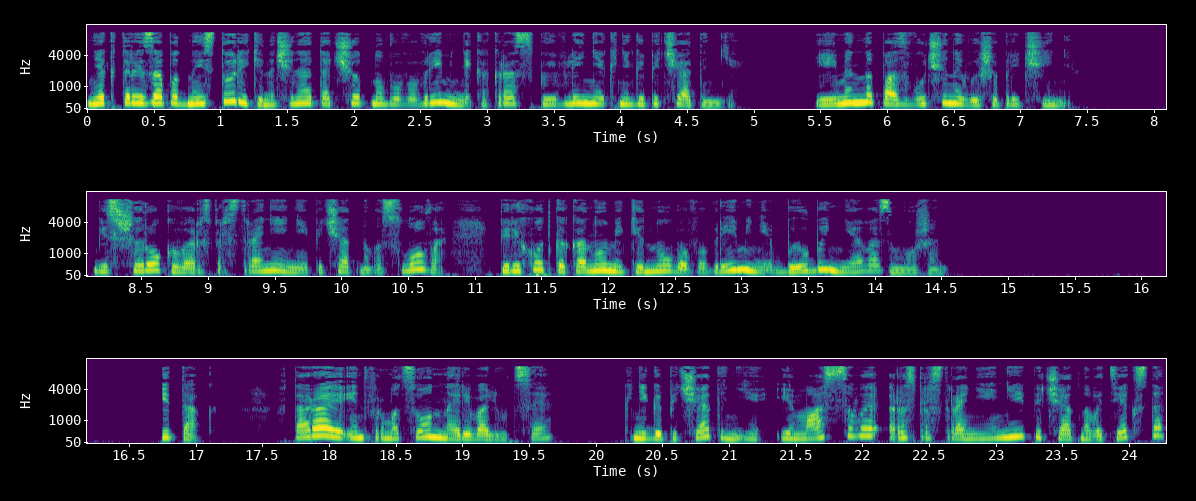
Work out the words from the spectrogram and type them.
Некоторые западные историки начинают отчет нового времени как раз с появления книгопечатания, и именно по озвученной выше причине. Без широкого распространения печатного слова переход к экономике нового времени был бы невозможен. Итак, вторая информационная революция книгопечатание и массовое распространение печатного текста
